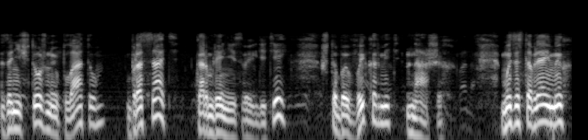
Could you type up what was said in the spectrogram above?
за ничтожную плату бросать кормление своих детей, чтобы выкормить наших. Мы заставляем их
